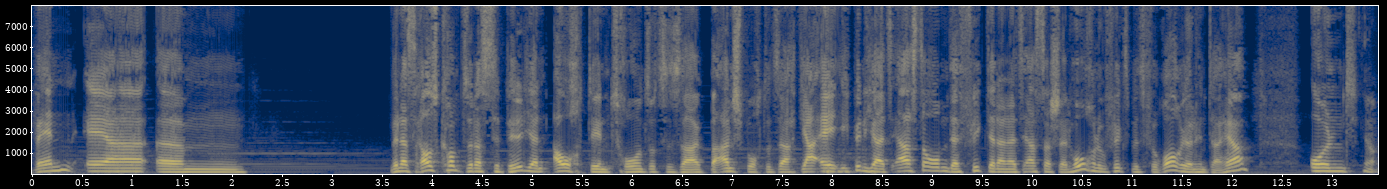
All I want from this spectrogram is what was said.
wenn er, ähm, wenn das rauskommt, so dass Sibylian auch den Thron sozusagen beansprucht und sagt, ja, ey, ich bin hier als erster oben, der fliegt ja dann als erster schnell hoch und du fliegst mit Furorion hinterher. Und ja.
